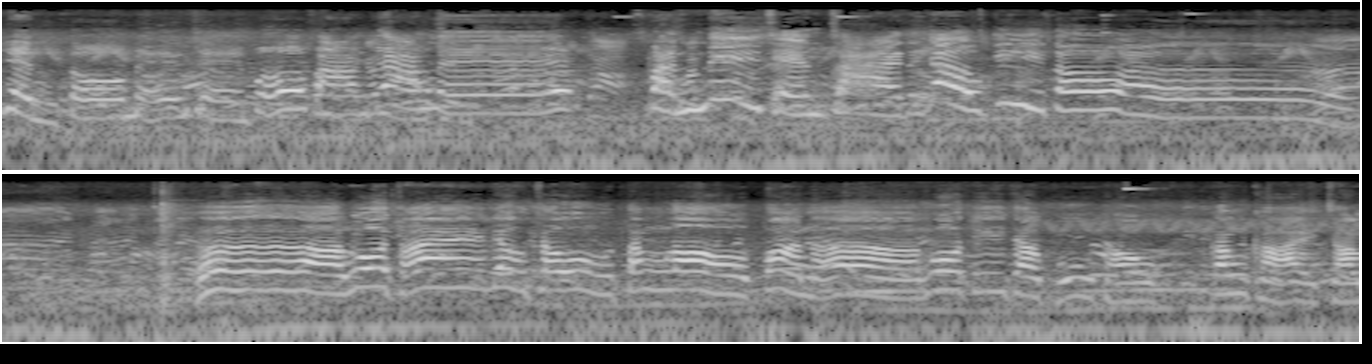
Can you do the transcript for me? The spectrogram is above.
人多面前不放羊嘞，问你现在的有几多哦？呃，我在柳州当老板啊，我的这铺头刚开张。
